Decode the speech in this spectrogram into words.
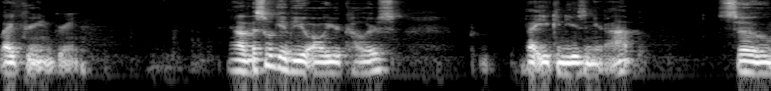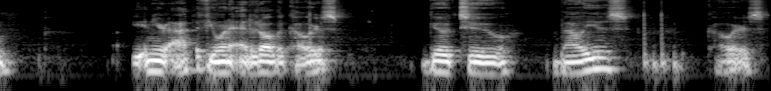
Light green, green. Now this will give you all your colors that you can use in your app. So in your app, if you want to edit all the colors, go to values, colors,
